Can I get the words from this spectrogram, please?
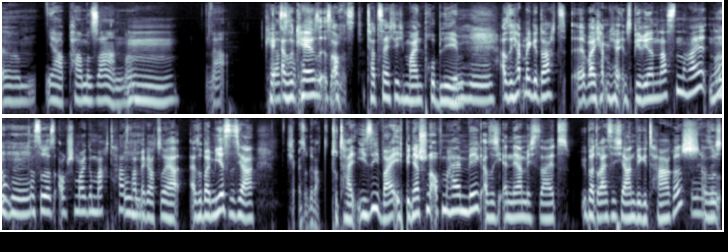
ähm, ja, Parmesan. Ne? Ja. Kä Das also Käse ist auch tatsächlich mein Problem. Also ich habe mir gedacht, äh, weil ich habe mich ja inspirieren lassen halt, ne, dass du das auch schon mal gemacht hast. Hab mir gedacht, so ja, also bei mir ist es ja, ich habe mir so gedacht, total easy, weil ich bin ja schon auf dem halben Weg. Also ich ernähre mich seit über 30 Jahren vegetarisch, Ja, also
